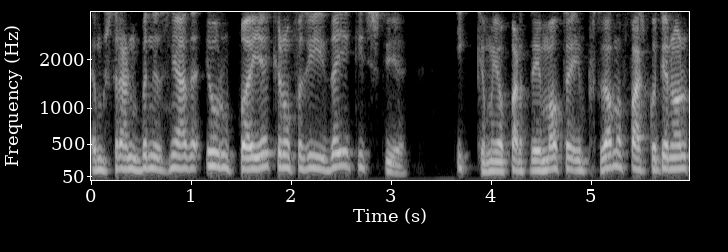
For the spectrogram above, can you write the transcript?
a mostrar-me banda desenhada europeia que eu não fazia ideia que existia e que a maior parte da malta em Portugal não faz, continua,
